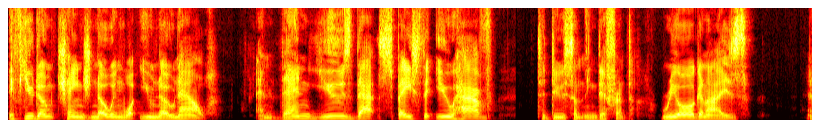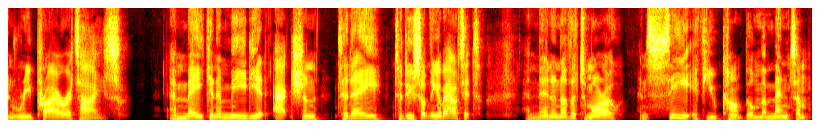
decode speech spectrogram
if you don't change knowing what you know now. And then use that space that you have to do something different, reorganize and reprioritize, and make an immediate action today to do something about it, and then another tomorrow, and see if you can't build momentum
